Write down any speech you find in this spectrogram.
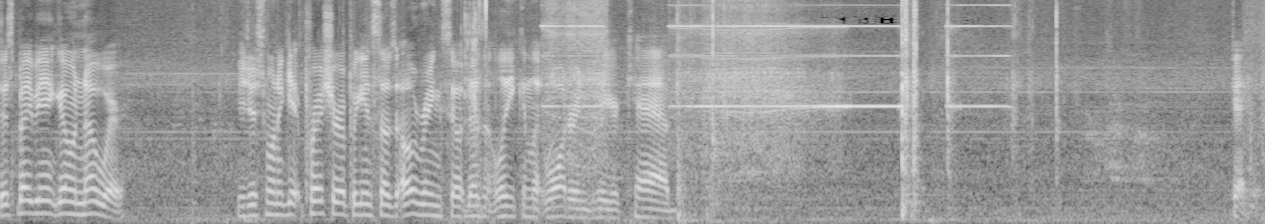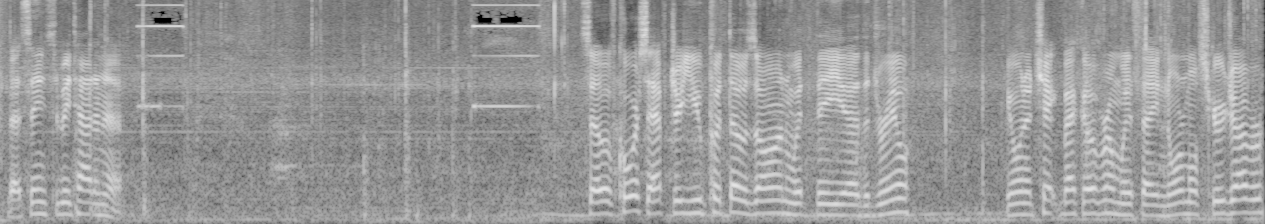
This baby ain't going nowhere. You just want to get pressure up against those O-rings so it doesn't leak and let water into your cab. Okay, that seems to be tight enough. So of course, after you put those on with the uh, the drill, you want to check back over them with a normal screwdriver.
